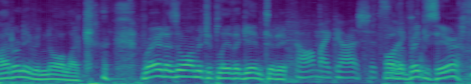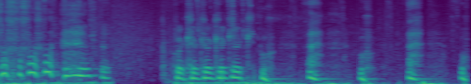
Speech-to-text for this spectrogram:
I don't even know, like... Rare doesn't want me to play the game today. Oh my gosh, it's Oh, like the brig's here. quick, quick, quick, quick, quick. Ooh, ah, ooh, ah, ooh.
